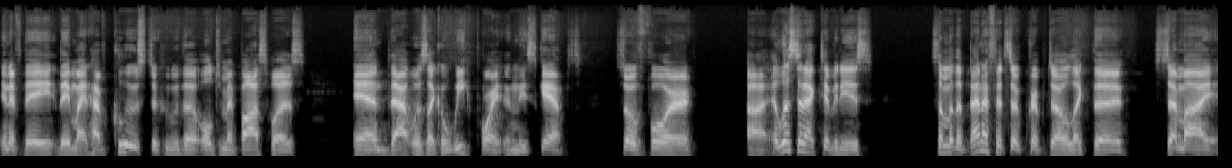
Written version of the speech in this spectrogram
And if they they might have clues to who the ultimate boss was. And that was like a weak point in these scams. So for uh, illicit activities, some of the benefits of crypto, like the semi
